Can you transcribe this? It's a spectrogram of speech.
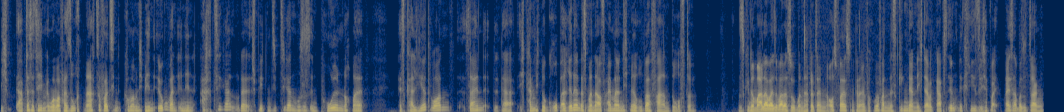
Ich habe das tatsächlich irgendwann mal versucht nachzuvollziehen, komme aber nicht mehr hin. Irgendwann in den 80ern oder späten 70ern muss es in Polen nochmal eskaliert worden sein. Da, ich kann mich nur grob erinnern, dass man da auf einmal nicht mehr rüberfahren durfte. Also es ging normalerweise war das so, man hat halt seinen Ausweis und kann einfach rüberfahren und das ging dann nicht. Da gab es irgendeine Krise. Ich hab, weiß aber sozusagen,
